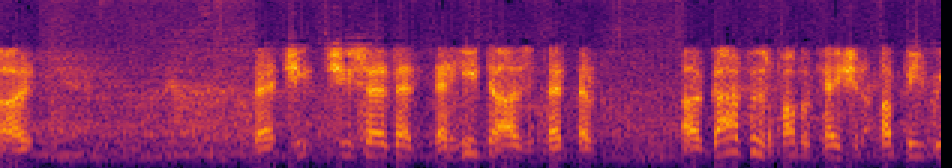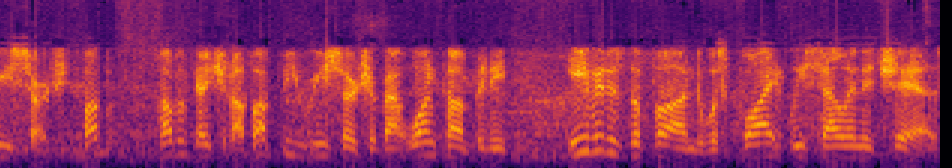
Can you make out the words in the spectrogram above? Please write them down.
uh, that she she says that, that he does that. that uh, Gotham's publication, Upbeat Research, pub, publication of Upbeat Research about one company, even as the fund was quietly selling its shares.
